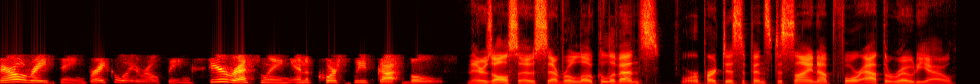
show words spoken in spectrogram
barrel racing, breakaway roping, steer wrestling, and of course, we've got bulls. There's also several local events for participants to sign up for at the rodeo,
